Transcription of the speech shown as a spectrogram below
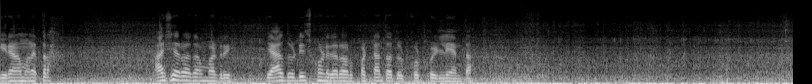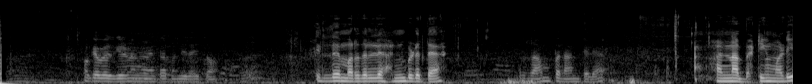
ಗಿರಣ ಮನೆ ಹತ್ರ. ಆಶೀರ್ವಾದ ಮಾಡಿರಿ. ಯಾರು ದುಡ್ಡು ಇಸ್ಕೊಂಡಿದಾರೋ ಅವ್ರು ಪಟ್ಟಂತ ದುಡ್ಡು ಕೊಟ್ಬಿಡ್ಲಿ ಅಂತ ಓಕೆ ಬಸ್ ಗಿರಣ ಮನೆ ಹತ್ರ ಬಂದಿದ್ದಾಯ್ತು ಇಲ್ಲೇ ಮರದಲ್ಲಿ ಹಣ್ಣು ಬಿಡುತ್ತೆ. ರಾಮಫಲ ಅಂತೇಳಿ ಹಣ್ಣ ಬೆಟ್ಟಿಂಗ್ ಮಾಡಿ.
